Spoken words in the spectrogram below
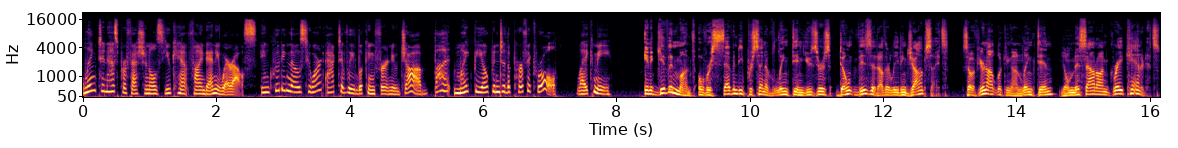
LinkedIn has professionals you can't find anywhere else, including those who aren't actively looking for a new job but might be open to the perfect role, like me. In a given month, over 70% of LinkedIn users don't visit other leading job sites. So if you're not looking on LinkedIn, you'll miss out on great candidates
